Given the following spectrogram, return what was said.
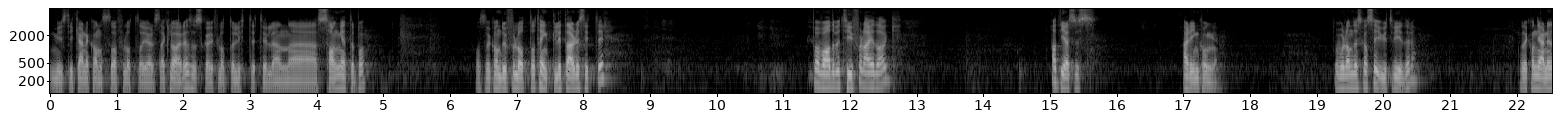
Musikerne kan også få lov til å gjøre seg klare, så skal vi få lov til å lytte til en uh, sang etterpå. Og så kan du få lov til å tenke litt der du sitter, på hva det betyr for deg i dag at Jesus er din konge og hvordan det skal se ut videre. Og Det kan gjerne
